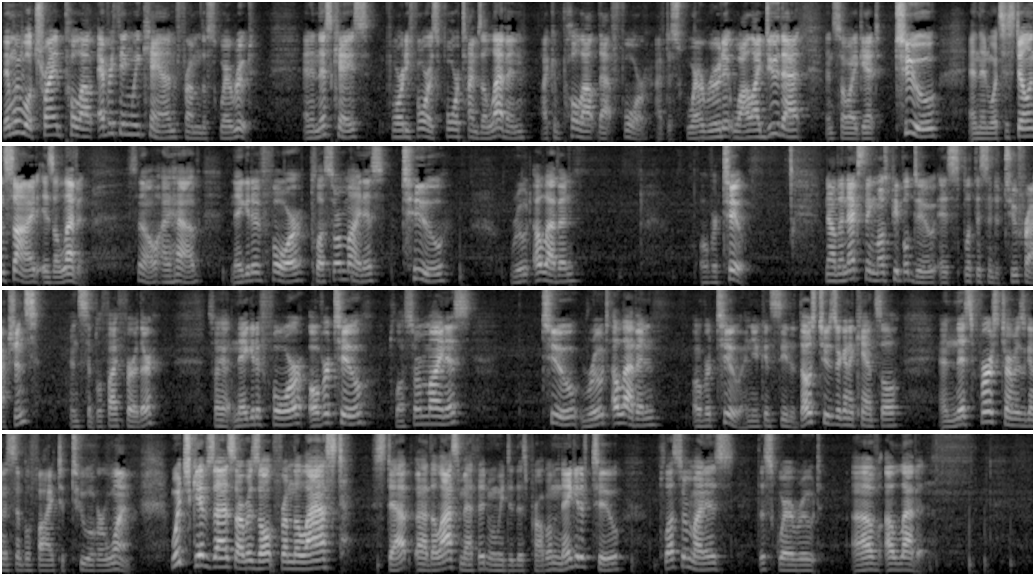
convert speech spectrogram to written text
Then we will try and pull out everything we can from the square root. And in this case, 44 is 4 times 11. I can pull out that 4. I have to square root it while I do that. And so I get 2. And then what's still inside is 11. So I have negative 4 plus or minus 2 root 11 over 2. Now the next thing most people do is split this into two fractions and simplify further. So I got negative 4 over 2 plus or minus 2 root 11 over 2. And you can see that those 2's are going to cancel. And this first term is going to simplify to 2 over 1. Which gives us our result from the last step, uh, the last method when we did this problem. Negative 2 plus or minus the square root of 11.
